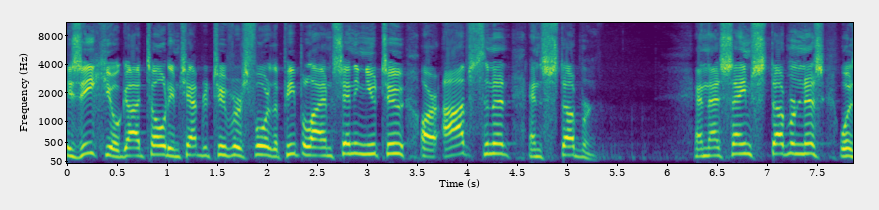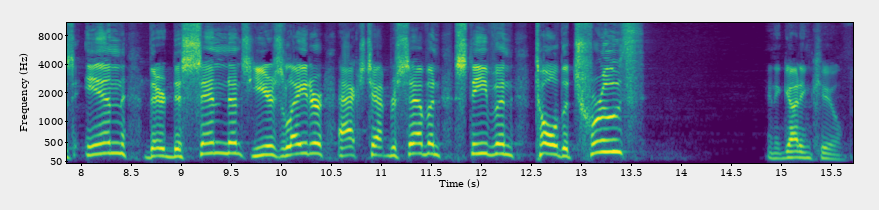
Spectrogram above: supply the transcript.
Ezekiel, God told him, chapter 2, verse 4, the people I am sending you to are obstinate and stubborn. And that same stubbornness was in their descendants years later. Acts chapter 7, Stephen told the truth and it got him killed.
